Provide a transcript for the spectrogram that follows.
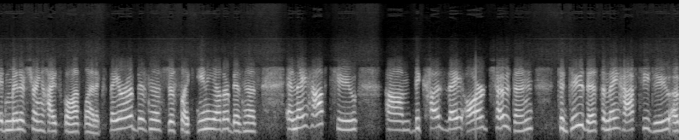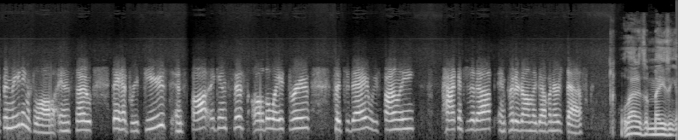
administering high school athletics. They are a business just like any other business, and they have to, um, because they are chosen to do this, and they have to do open meetings law. And so they had refused and fought against this all the way through. So today we finally packaged it up and put it on the governor's desk. Well, that is amazing.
